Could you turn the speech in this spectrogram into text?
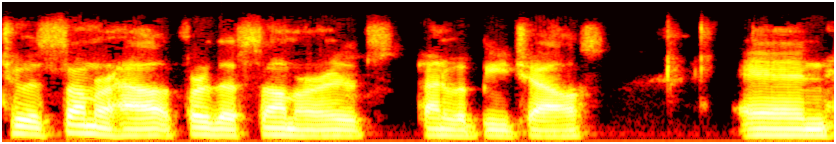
to his summer house for the summer. It's kind of a beach house and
